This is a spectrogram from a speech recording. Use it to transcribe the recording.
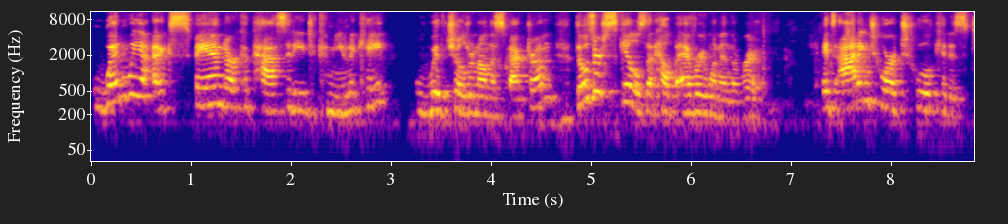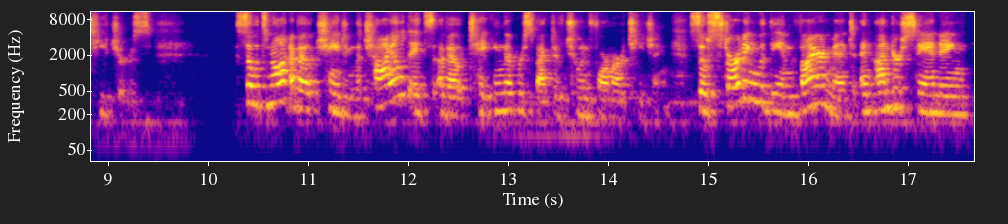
when we expand our capacity to communicate with children on the spectrum those are skills that help everyone in the room. It's adding to our toolkit as teachers. So it's not about changing the child it's about taking their perspective to inform our teaching. So starting with the environment and understanding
